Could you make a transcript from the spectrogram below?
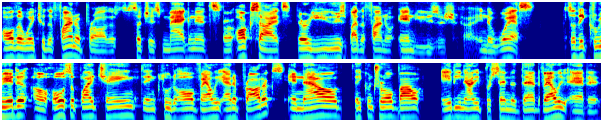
all the way to the final products such as magnets or oxides that are used by the final end users uh, in the west so they created a whole supply chain to include all value added products. And now they control about 80, 90% of that value added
